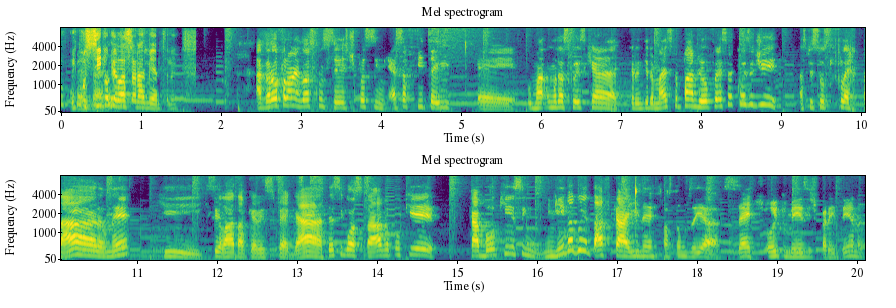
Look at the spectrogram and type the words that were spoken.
Um possível relacionamento, né? Agora eu vou falar um negócio com vocês, tipo assim, essa fita aí, é, uma, uma das coisas que a quarentena mais trabalhou foi essa coisa de as pessoas que flertaram, né? Que, que, sei lá, tava querendo se pegar, até se gostava, porque acabou que, assim, ninguém vai aguentar ficar aí, né? Nós estamos aí há sete, oito meses de quarentena,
